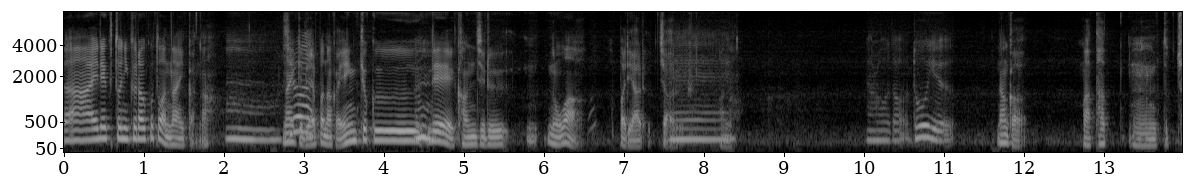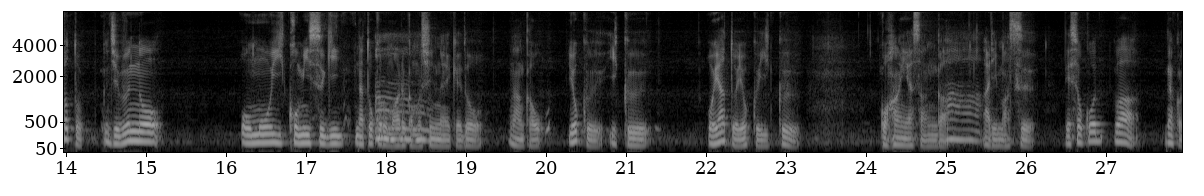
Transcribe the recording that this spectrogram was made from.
ダイレクトに食らうことはないかな。うんないけどやっぱなんか遠曲で感じるのはやっぱりあるっちゃあるかへな。ーなるほどどういう？なんかまあたうーんとちょっと自分の思い込みすぎなところもあるかもしれないけどなんかよく行く親とよく行くご飯屋さんがあります。でそこはなんか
